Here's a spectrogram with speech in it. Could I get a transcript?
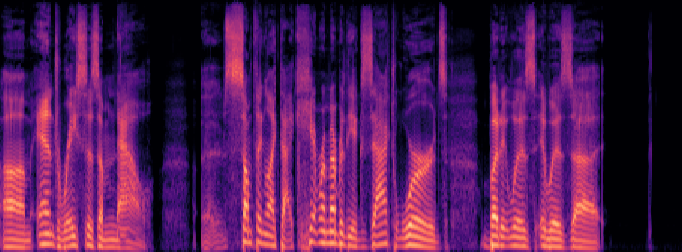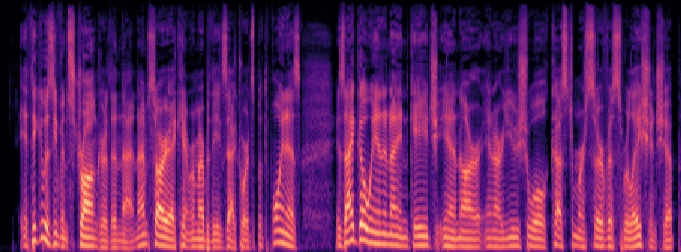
um, "End racism now," uh, something like that. I can't remember the exact words, but it was it was I think it was even stronger than that. And I'm sorry I can't remember the exact words, but the point is is I go in and I engage in our in our usual customer service relationship.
